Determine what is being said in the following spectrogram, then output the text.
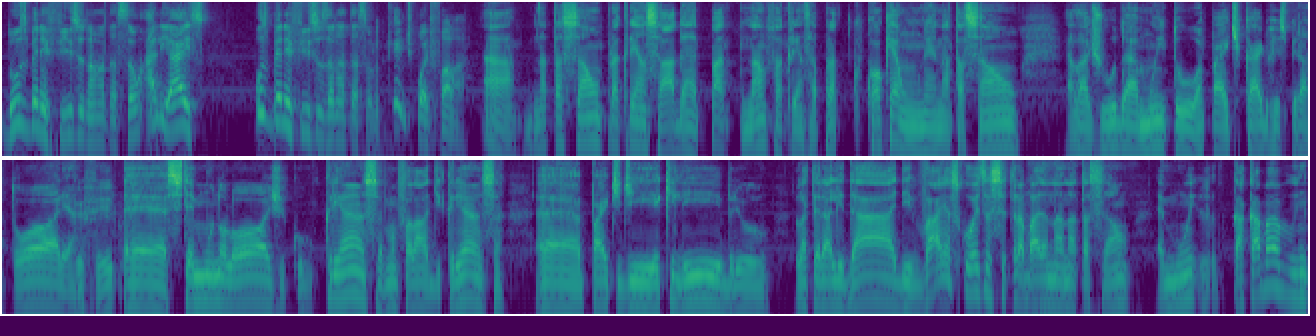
dos benefícios da natação. Aliás, os benefícios da natação, o que a gente pode falar? Ah, natação para criançada, pra, não para criança, para qualquer um, né? Natação, ela ajuda muito a parte cardiorrespiratória, Perfeito. é, sistema imunológico, criança, vamos falar de criança, é, parte de equilíbrio, lateralidade, várias coisas se trabalha na natação. É muito, acaba en-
